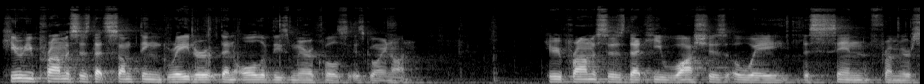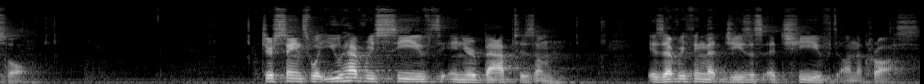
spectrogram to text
Here he promises that something greater than all of these miracles is going on. Here he promises that he washes away the sin from your soul. Dear Saints, what you have received in your baptism is everything that Jesus achieved on the cross.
